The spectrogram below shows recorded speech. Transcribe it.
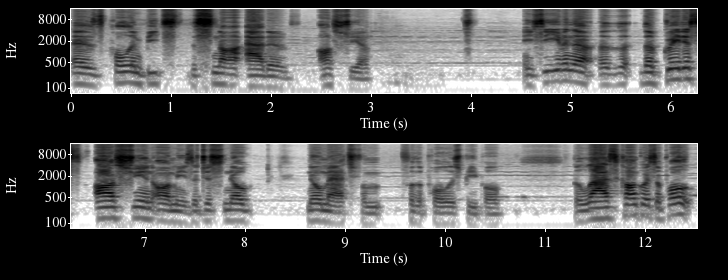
as Poland beats the snot out of Austria. And you see, even the, uh, the, the greatest Austrian armies are just no no match from for the Polish people. The last conquest of Pol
